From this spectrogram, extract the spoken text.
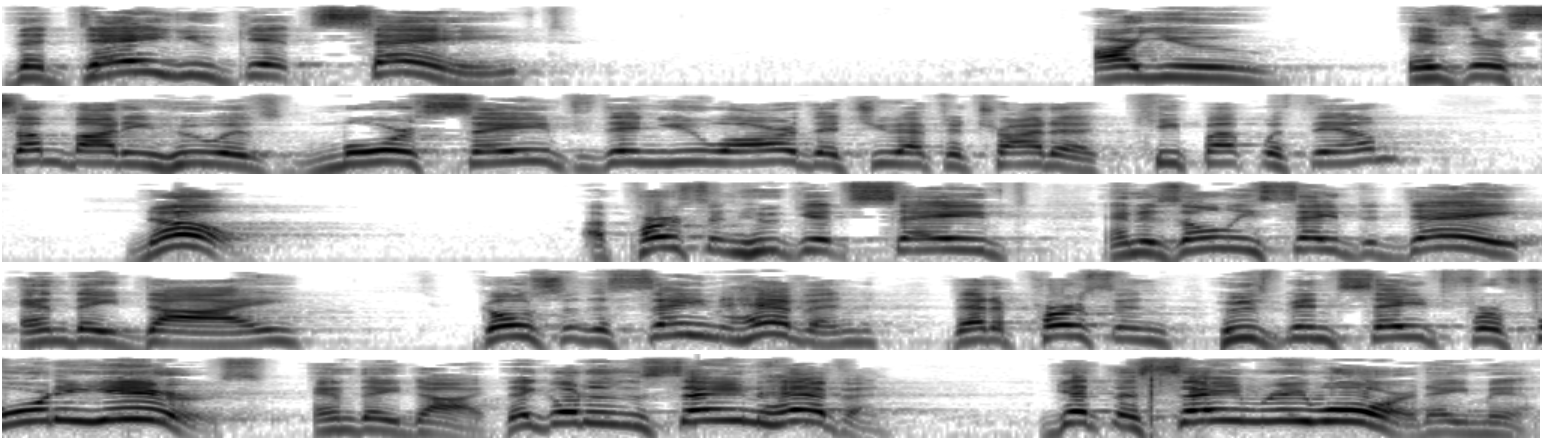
The day you get saved, are you, is there somebody who is more saved than you are that you have to try to keep up with them? No. A person who gets saved and is only saved a day and they die goes to the same heaven that a person who's been saved for 40 years and they die. They go to the same heaven, get the same reward. Amen.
